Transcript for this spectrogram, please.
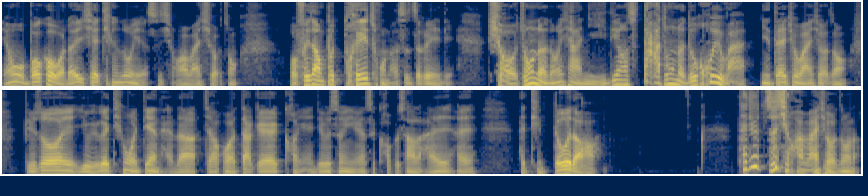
因为我包括我的一些听众也是喜欢玩小众，我非常不推崇的是这个一点。小众的东西啊，你一定要是大众的都会玩，你再去玩小众。比如说有一个听我电台的家伙，大概考研究生应该是考不上了，还还还挺逗的啊。他就只喜欢玩小众的。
